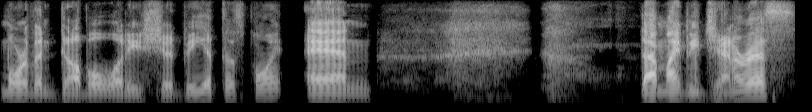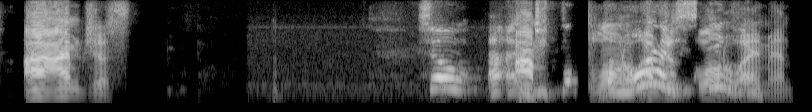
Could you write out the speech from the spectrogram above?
more than double what he should be at this point, and that might be generous. I, I'm just So uh, I'm just the- the blown. more I'm just blown away, here- man.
